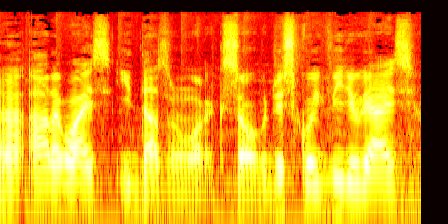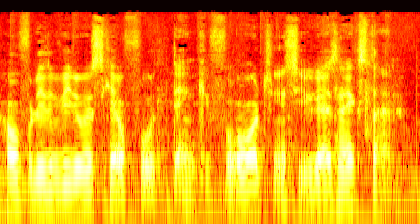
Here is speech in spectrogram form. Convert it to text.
uh, otherwise it doesn't work. So just quick video guys. Hopefully the video was helpful. Thank you for watching. See you guys next time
